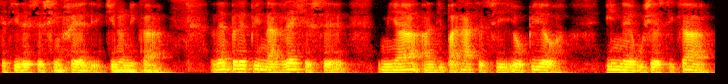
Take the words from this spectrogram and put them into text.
γιατί δεν σε συμφέρει κοινωνικά. Δεν πρέπει να δέχεσαι μια αντιπαράθεση η οποία είναι ουσιαστικά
